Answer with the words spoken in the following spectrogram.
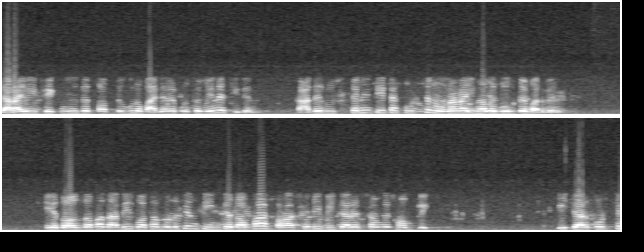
যারা এই ফেক নিউজের তত্ত্বগুলো বাজারে প্রথম এনেছিলেন কাদের উস্কানিতে এটা করছেন, ওনারাই ভালো বলতে পারবেন। যে দশ দফা দাবির কথা বলেছেন, তিনটে দফা সরাসরি বিচারের সঙ্গে সম্পৃক্ত। বিচার করছে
